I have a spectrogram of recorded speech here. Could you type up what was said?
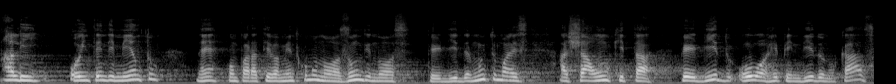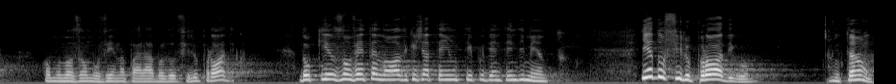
ali. O entendimento né, comparativamente como nós, um de nós perdido. É muito mais achar um que está perdido ou arrependido, no caso, como nós vamos ver na parábola do filho pródigo, do que os 99 que já têm um tipo de entendimento. E a do filho pródigo, então,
